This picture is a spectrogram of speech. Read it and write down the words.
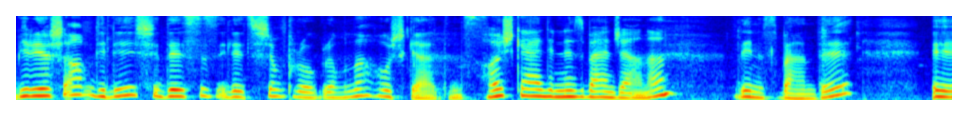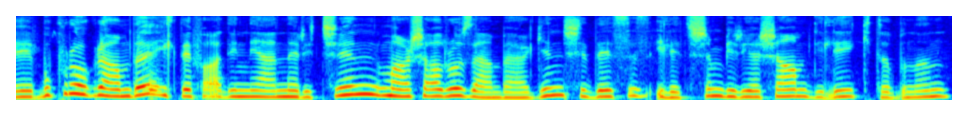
Bir Yaşam Dili Şiddetsiz İletişim Programı'na hoş geldiniz. Hoş geldiniz ben Canan. Deniz bende. Ee, bu programda ilk defa dinleyenler için Marshall Rosenberg'in Şiddetsiz İletişim Bir Yaşam Dili kitabının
